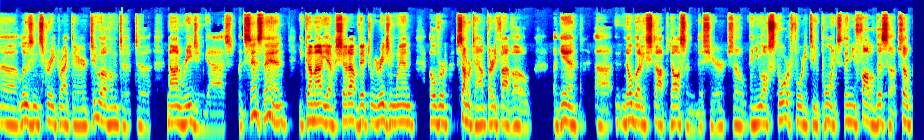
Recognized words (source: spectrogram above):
uh, losing streak right there. Two of them to to non region guys. But since then, you come out, you have a shutout victory, region win over Summertown, 35-0. Again, uh, nobody stopped Dawson this year. So, and you all score 42 points. Then you follow this up. So,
